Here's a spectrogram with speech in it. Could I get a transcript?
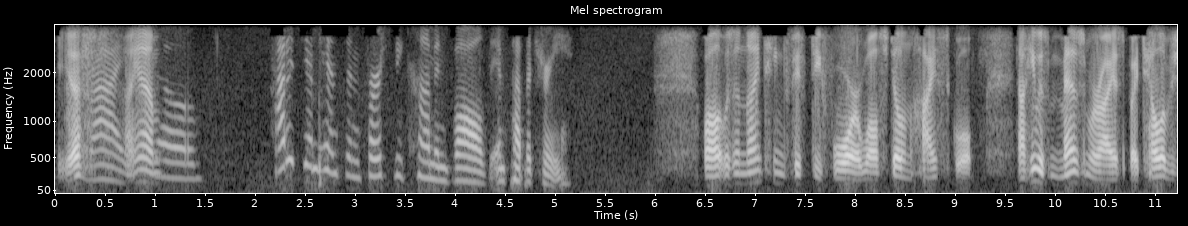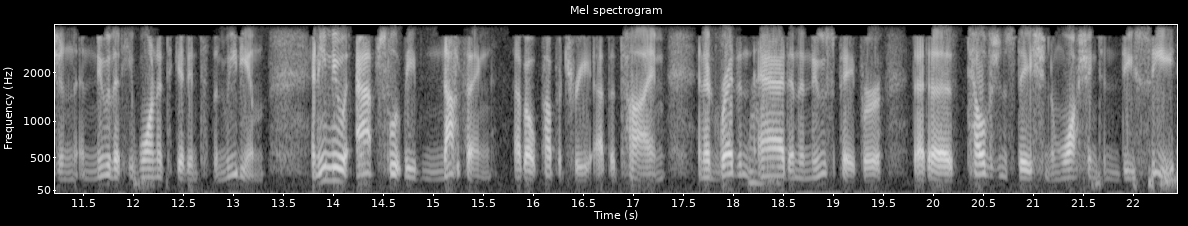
Yes, Right. I am. So, how did Jim Henson first become involved in puppetry? Well, it was in 1954 while still in high school. Now, he was mesmerized by television and knew that he wanted to get into the medium. And he knew absolutely nothing about puppetry at the time and had read an ad in a newspaper that a television station in Washington, D.C.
